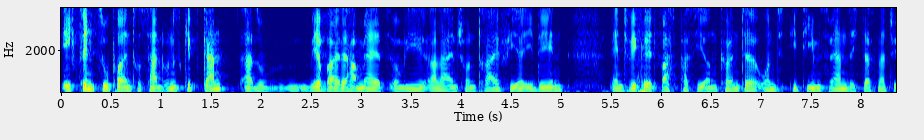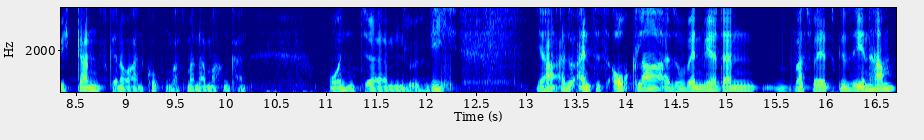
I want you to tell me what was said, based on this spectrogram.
ich finde es super interessant und es gibt ganz, also wir beide haben ja jetzt irgendwie allein schon drei, vier Ideen entwickelt, was passieren könnte und die Teams werden sich das natürlich ganz genau angucken, was man da machen kann. Und ähm, so ich, ja, also eins ist auch klar, also wenn wir dann, was wir jetzt gesehen haben,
